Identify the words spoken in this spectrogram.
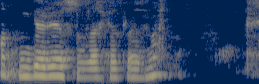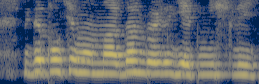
bakın görüyorsunuz arkadaşlarını. Bir de Pokemon'lardan böyle 70'lik,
